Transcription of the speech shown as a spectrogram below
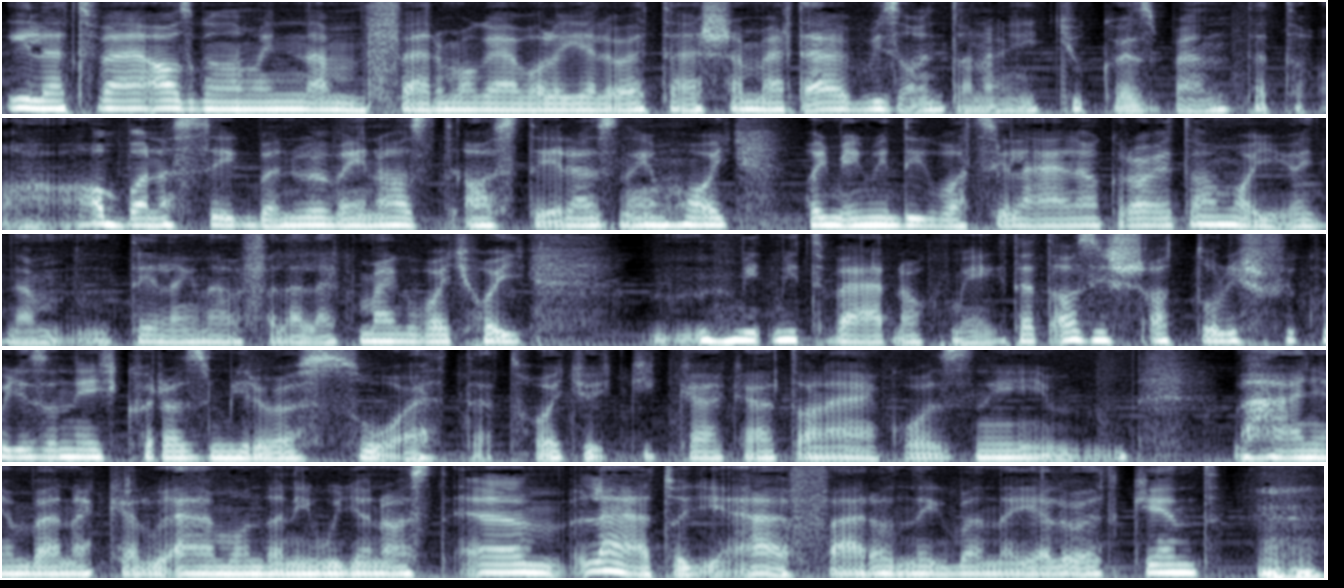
illetve azt gondolom, hogy nem fair magával a jelöltel sem, mert elbizonytalanítjuk közben. Tehát abban a székben ülve én azt, azt érezném, hogy, hogy még mindig vacilálnak rajtam, hogy, hogy nem, tényleg nem felelek meg, vagy hogy mit, mit várnak még. Tehát az is attól is függ, hogy ez a négy kör az miről szól, tehát hogy, hogy kikkel kell találkozni, hány embernek kell elmondani ugyanazt. Lehet, hogy elfáradnék benne jelöltként, uh-huh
